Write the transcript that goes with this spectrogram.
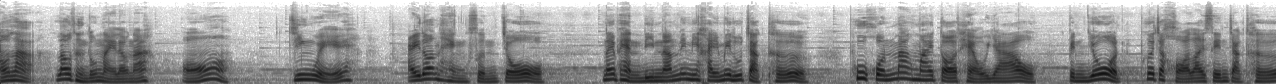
เอาล่ะ เล่าถึงตรงไหนแล้วนะ อ๋อ จิงเหวไอดอลแห่งเซินโจ ในแผ่นดินนั้นไม่มีใครไม่รู้จักเธอ ผู้คนมากมายต่อแถวยาว เป็นโยดเพื่อจะขอลายเซ็นจากเธอ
